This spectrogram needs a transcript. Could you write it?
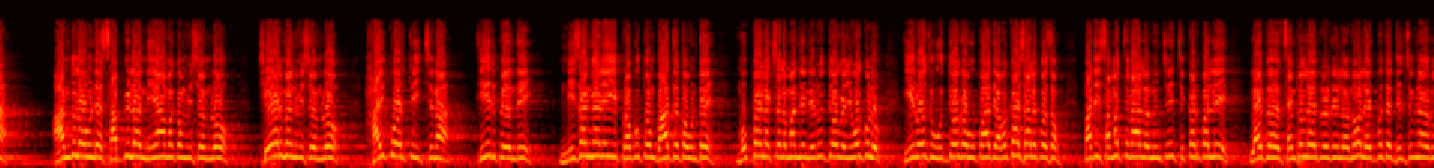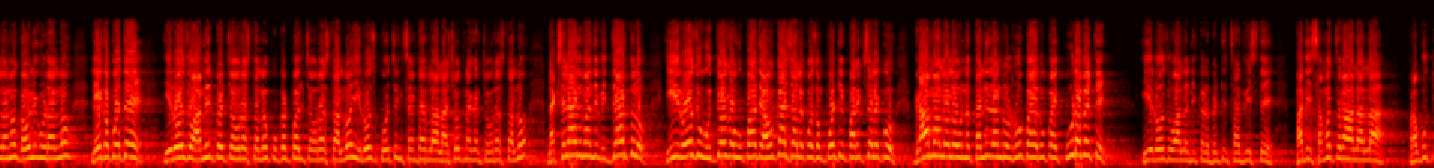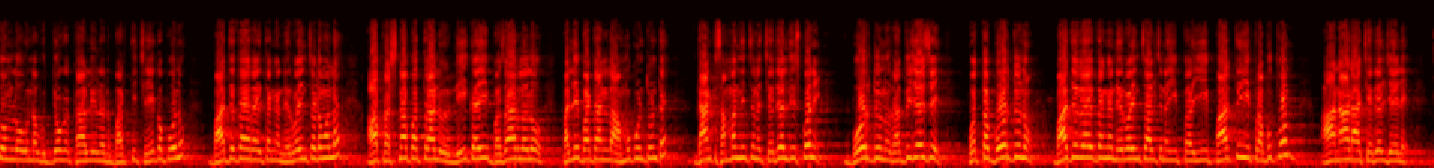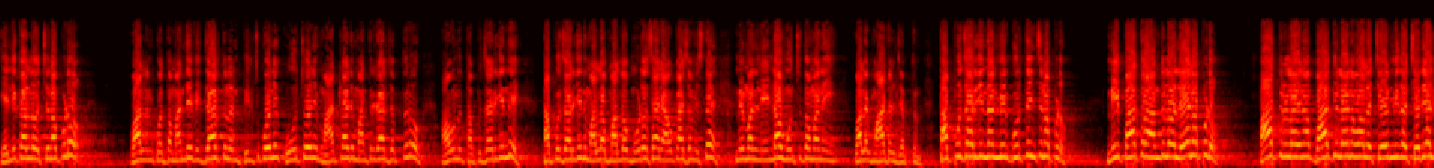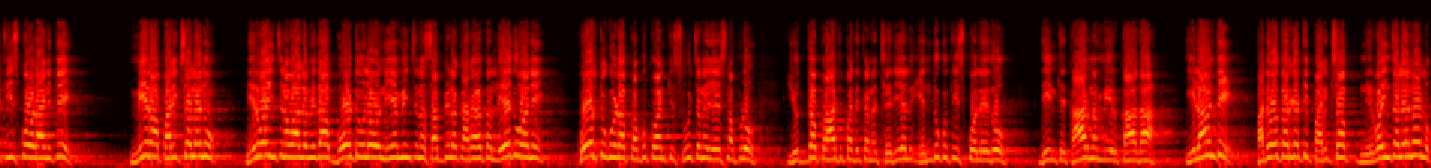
అందులో ఉండే సభ్యుల నియామకం విషయంలో చైర్మన్ విషయంలో హైకోర్టు ఇచ్చిన తీర్పేంది నిజంగానే ఈ ప్రభుత్వం బాధ్యత ఉంటే ముప్పై లక్షల మంది నిరుద్యోగ యువకులు ఈరోజు ఉద్యోగ ఉపాధి అవకాశాల కోసం పది సంవత్సరాల నుంచి చిక్కడపల్లి లైబ్రరీ సెంట్రల్ లైబ్రరీలోనో లేకపోతే దిల్సుఖ్ నగర్లోనో గౌలిగూడలో లేకపోతే ఈరోజు అమీర్పేట్ చౌరస్తాల్లో కుక్కట్పల్లి చౌరస్తాల్లో ఈరోజు కోచింగ్ సెంటర్ల అశోక్ నగర్ చౌరస్తాల్లో లక్షలాది మంది విద్యార్థులు ఈ రోజు ఉద్యోగ ఉపాధి అవకాశాల కోసం పోటీ పరీక్షలకు గ్రామాలలో ఉన్న తల్లిదండ్రులు రూపాయి రూపాయి కూడబెట్టి ఈ రోజు వాళ్ళని ఇక్కడ పెట్టి చదివిస్తే పది సంవత్సరాలల్లా ప్రభుత్వంలో ఉన్న ఉద్యోగ ఖాళీలను భర్తీ చేయకపోను బాధ్యతారహితంగా నిర్వహించడం వల్ల ఆ ప్రశ్నపత్రాలు లీక్ అయి బజార్లలో పల్లి బఠాన్లా అమ్ముకుంటుంటే దానికి సంబంధించిన చర్యలు తీసుకొని బోర్డును రద్దు చేసి కొత్త బోర్డును బాధ్యతాయుతంగా నిర్వహించాల్సిన ఈ ఈ పార్టీ ఈ ప్రభుత్వం ఆనాడు ఆ చర్యలు చేయలే. ఎన్నికల్లో వచ్చినప్పుడు వాళ్ళని కొంతమంది విద్యార్థులను పిలుచుకొని కూర్చొని మాట్లాడి మంత్రి గారు చెప్తారు అవును తప్పు జరిగింది. తప్పు జరిగింది మళ్ళీ మళ్ళీ మూడోసారి అవకాశం ఇస్తే మిమ్మల్ని నిండా ముంచుతామని వాళ్ళకి మాటలు చెప్తున్నారు. తప్పు జరిగిందని మీరు గుర్తించినప్పుడు మీ పాత్ర అందులో లేనప్పుడు పాత్రులైన బాధ్యులైన వాళ్ళ చే మీద చర్యలు తీసుకోవడానికి మీరు ఆ పరీక్షలను నిర్వహించిన వాళ్ళ మీద బోర్డులో నియమించిన సభ్యులకు అర్హత లేదు అని కోర్టు కూడా ప్రభుత్వానికి సూచన చేసినప్పుడు యుద్ధ ప్రాతిపదికన చర్యలు ఎందుకు తీసుకోలేదు? దీనికి కారణం మీరు కాదా? ఇలాంటి పదవ తరగతి పరీక్ష నిర్వహించలేనోళ్ళు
